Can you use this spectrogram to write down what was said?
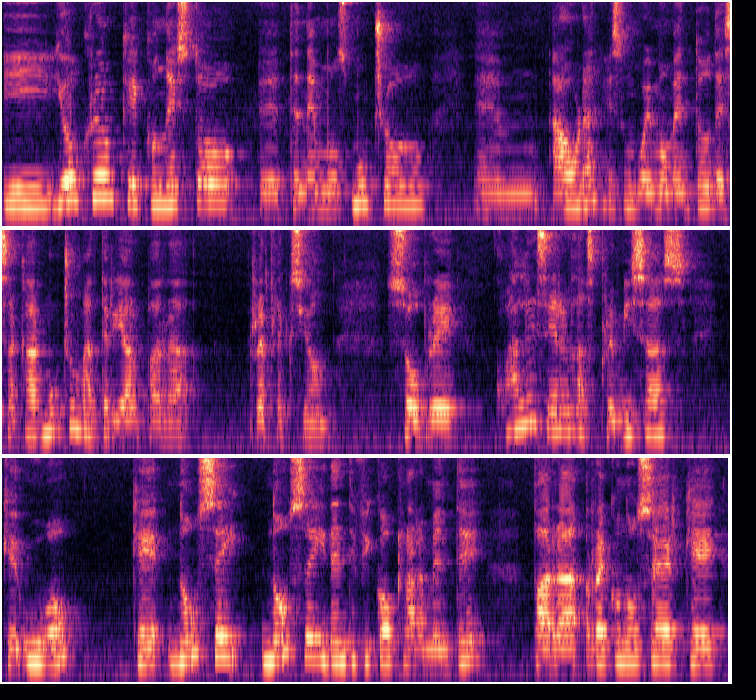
Y yo creo que con esto eh, tenemos mucho, em, ahora es un buen momento de sacar mucho material para reflexión sobre cuáles eran las premisas que hubo que no se, no se identificó claramente para reconocer que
